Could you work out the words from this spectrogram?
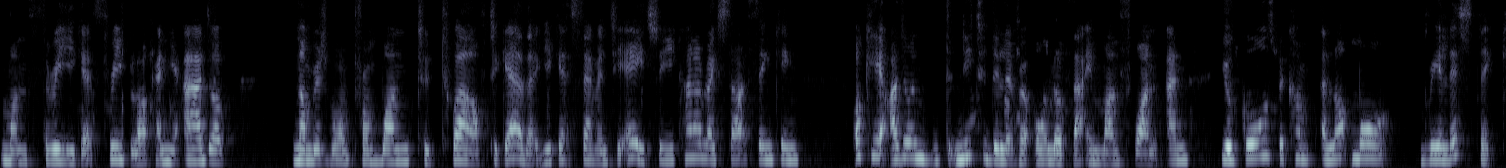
month three, you get three block, and you add up numbers from 1 to 12 together you get 78 so you kind of like start thinking okay i don't need to deliver all of that in month one. And your goals become a lot more realistic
